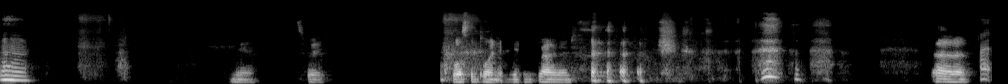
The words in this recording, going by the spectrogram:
hmm Yeah, it's weird. What's the point of even trying then? Uh, I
